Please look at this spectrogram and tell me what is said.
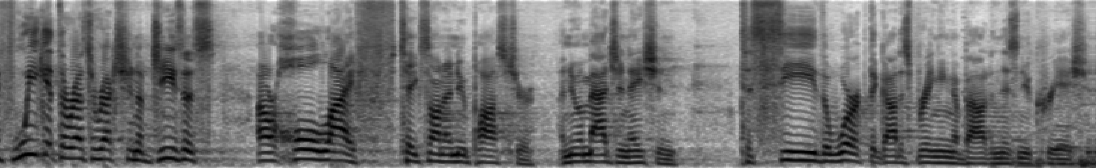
If we get the resurrection of Jesus, our whole life takes on a new posture, a new imagination to see the work that God is bringing about in this new creation.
